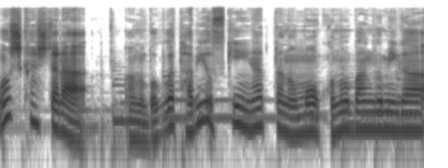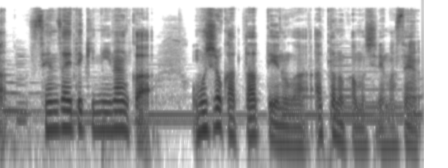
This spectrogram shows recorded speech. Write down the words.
もしかしたらあの僕が旅を好きになったのもこの番組が潜在的になんか面白かったっていうのがあったのかもしれません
